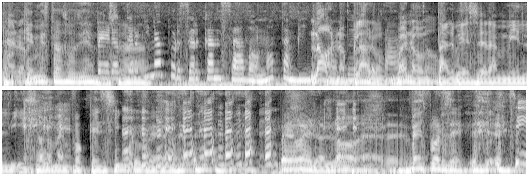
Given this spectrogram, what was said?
¿Por qué me estás odiando? Pero termina por ser cansado, ¿no? También. No, no, claro. Bueno, tal vez eran mil y solo me enfoqué en cinco, pero, bueno, lo, me esforcé. Sí,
